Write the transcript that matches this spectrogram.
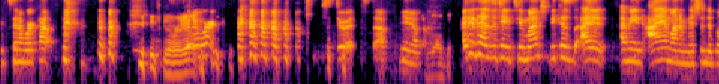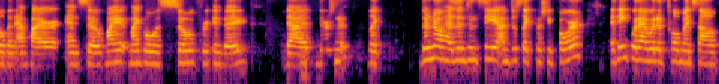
It's gonna work out. It's gonna work, it's gonna work. just do it. Stuff you know. I, I didn't hesitate too much because i i mean i am on a mission to build an empire. And so my my goal is so freaking big that there's no like there's no hesitancy. I'm just like pushing forward. I think what I would have told myself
